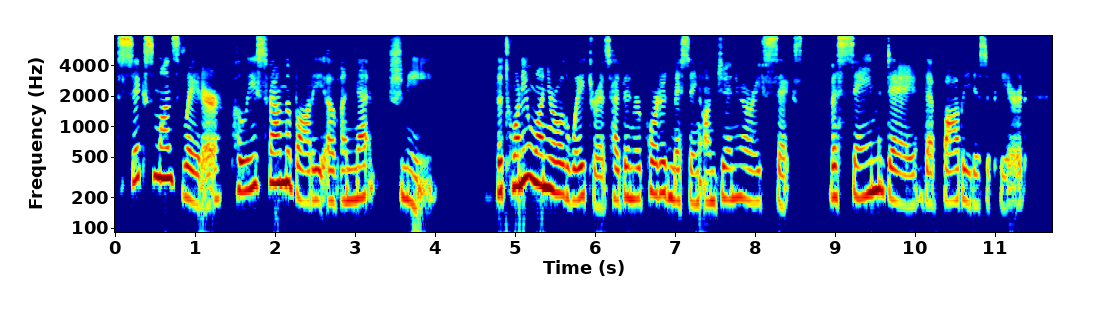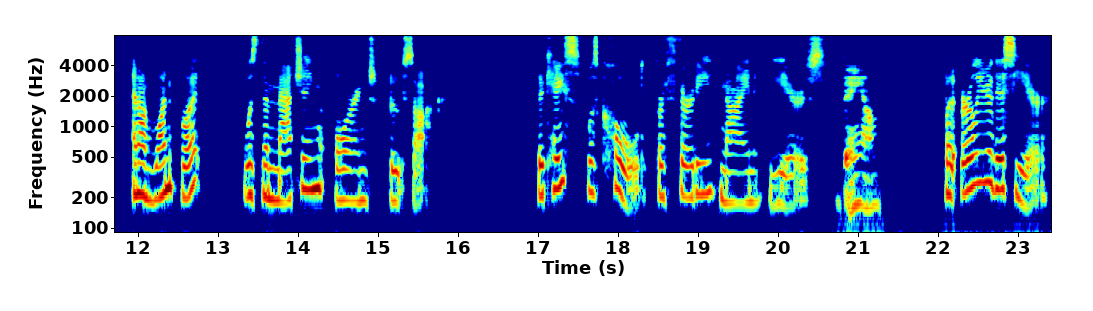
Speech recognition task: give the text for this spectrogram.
Six months later, police found the body of Annette Schnee. The 21 year old waitress had been reported missing on January 6th, the same day that Bobby disappeared, and on one foot was the matching orange boot sock. The case was cold for 39 years. Damn. But earlier this year,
